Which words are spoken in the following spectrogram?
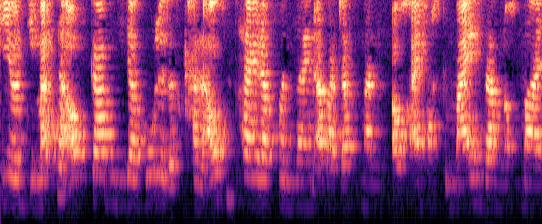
die und die Matheaufgaben wiederhole. Das kann auch ein Teil davon sein, aber dass man auch einfach gemeinsam nochmal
